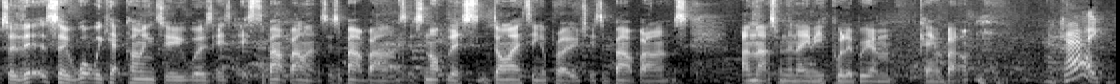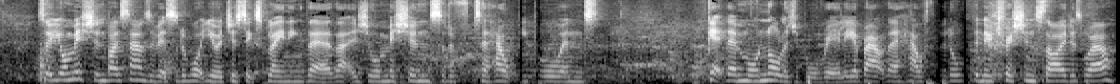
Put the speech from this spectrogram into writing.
So, th- so what we kept coming to was it's, it's about balance. It's about balance. It's not this dieting approach. It's about balance, and that's when the name Equilibrium came about. Okay. So your mission, by sounds of it, sort of what you were just explaining there, that is your mission, sort of to help people and get them more knowledgeable really about their health but all the nutrition side as well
